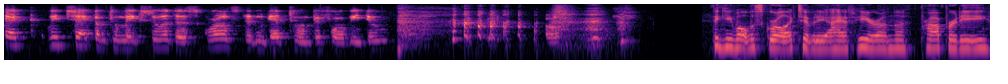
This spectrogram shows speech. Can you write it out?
check. We check them to make sure the squirrels didn't get to them before we do. Oh. Thinking of all the squirrel activity I have here on the property,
